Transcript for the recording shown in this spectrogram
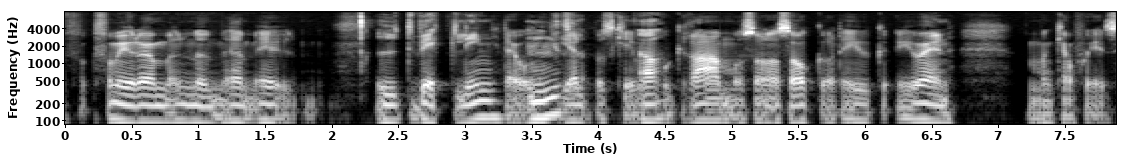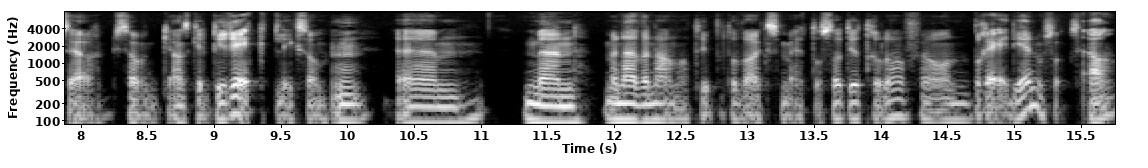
för- förmodar jag med, med, med, utveckling då, Mm, hjälp att skriva Ja. program och sådana saker. Det är ju, är ju en man kanske ser, ser ganska direkt liksom. Mm. Ehm, men, men även andra typer av verksamheter. Så att jag tror det här får en bred genomslag. Ja,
